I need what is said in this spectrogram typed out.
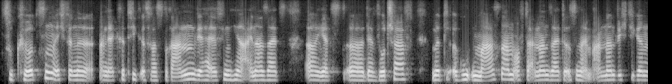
zu kürzen. Ich finde, an der Kritik ist was dran. Wir helfen hier einerseits äh, jetzt äh, der Wirtschaft mit äh, guten Maßnahmen. Auf der anderen Seite ist in einem anderen wichtigen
